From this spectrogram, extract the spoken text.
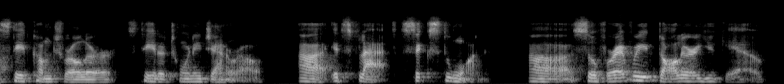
state comptroller, state attorney general, it's flat, six to one. so for every dollar you give,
